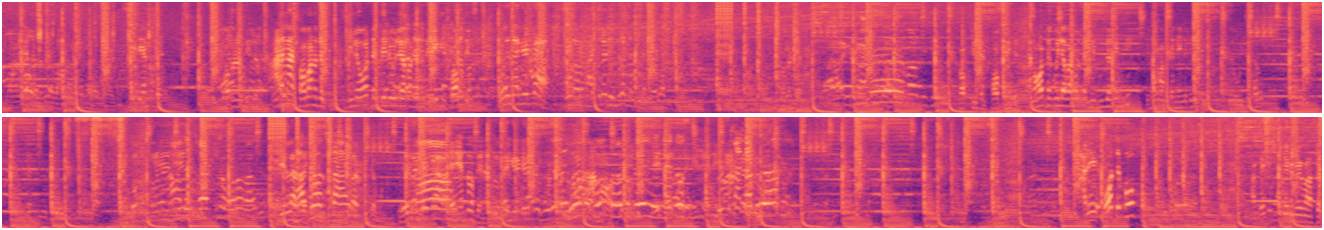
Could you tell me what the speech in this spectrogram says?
হয়ে আরে না সবার দেখো দিলে ওটা দিলে আবার দেখি সব দিছে ওই দেখে কা কোন মাছটা দিলে ওটা দিলে ওটা দিলে নিয়ে নিবি আরে ও দেখো আগে মাছ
